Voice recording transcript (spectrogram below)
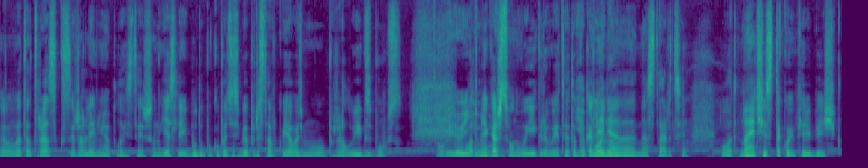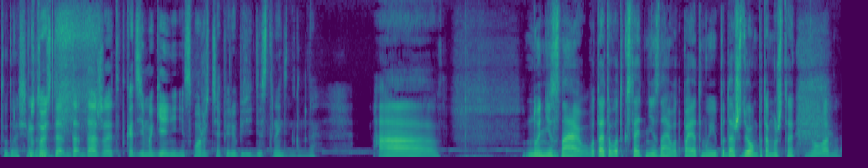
в этот раз, к сожалению, PlayStation. Если и буду покупать себе приставку, я возьму, пожалуй, Xbox. Вот, мне кажется, он выигрывает это Я поколение понял. на, старте. Вот. Ну, я чисто такой перебежчик туда-сюда. Ну, то есть да- да- даже этот Кадима гений не сможет тебя переубедить Stranding, да? А Ну, не знаю. Вот это вот, кстати, не знаю. Вот поэтому и подождем, потому что Ну ладно.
